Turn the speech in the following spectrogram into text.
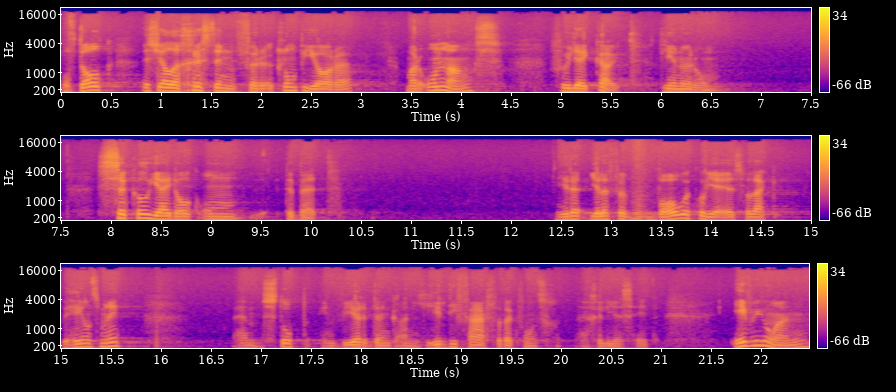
Of dalk is jy al 'n Christen vir 'n klompie jare, maar onlangs voel jy koud teenoor hom. Sukkel jy dalk om te bid? Here, julle vir waar ook al jy is, wil ek hê ons moet net um, stop en weer dink aan hierdie vers wat ek vir ons gelees het. Everyone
